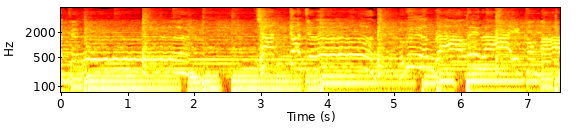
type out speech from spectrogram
ว่าเธอ ฉันก็เจอ เรื่องราวร้ายๆเข้ามา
